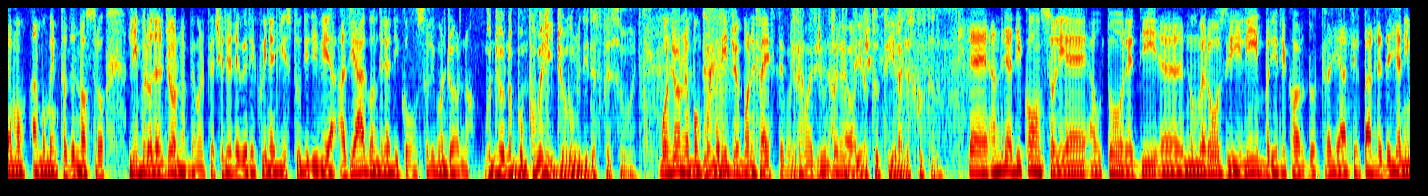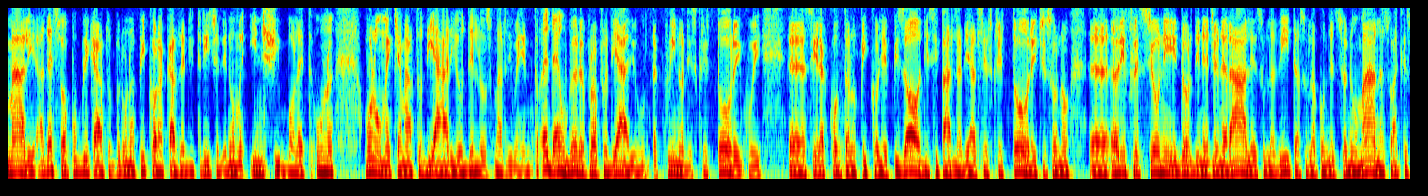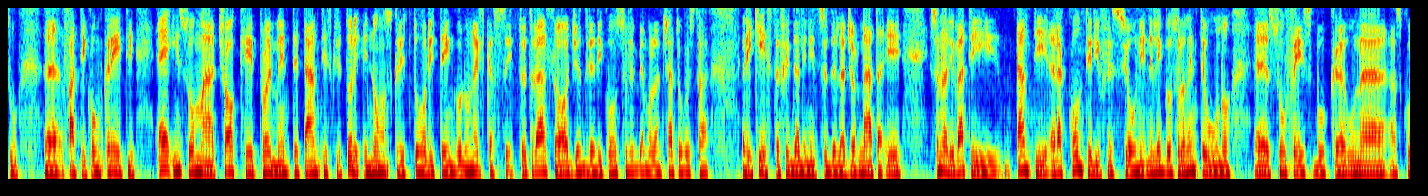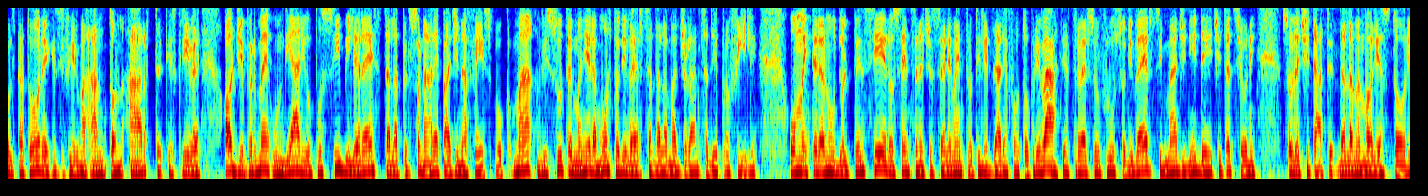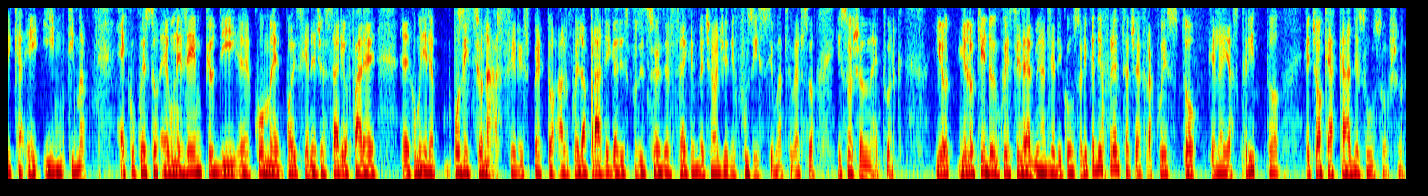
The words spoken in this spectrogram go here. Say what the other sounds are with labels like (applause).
Siamo al momento del nostro libro del giorno, abbiamo il piacere di avere qui negli studi di via Asiago Andrea Di Consoli, buongiorno. Buongiorno e buon pomeriggio, come dite spesso voi. Buongiorno e buon pomeriggio e buone (laughs) feste, possiamo Grazie aggiungere a tutti, oggi. a tutti i radioascoltatori. Eh, Andrea Di Consoli è autore di eh, numerosi libri, ricordo tra gli altri Il padre degli animali, adesso ha pubblicato per una piccola casa editrice di nome Inscibolet un volume chiamato Diario dello smarrimento ed è un vero e proprio diario, un taccuino di scrittore in cui eh, si raccontano piccoli episodi, si parla di altri scrittori, ci sono eh, riflessioni d'ordine generale sulla vita, sulla condizione umana, su, anche su eh, fatti concreti. È insomma ciò che probabilmente tanti scrittori e non scrittori tengono nel cassetto. E tra l'altro oggi Andrea Di Consoli abbiamo lanciato questa richiesta fin dall'inizio della giornata e sono arrivati tanti racconti e riflessioni. Ne leggo solamente uno eh, su Facebook, un ascoltatore che si firma Anton Hart che scrive oggi per me un diario possibile resta la personale pagina Facebook, ma vissuta in maniera molto diversa dalla maggioranza dei profili. Un mettere a nudo il pensiero senza necessariamente utilizzare foto private, attraverso il flusso di versi, immagini, idee, citazioni sollecitate dalla memoria storica e intima. Ecco, questo è un esempio di eh, come poi sia necessario fare, eh, come dire, posizionarsi rispetto a quella pratica di esposizione del sé che invece oggi è diffusissima attraverso i social network. Io glielo chiedo in questi termini, Andrea Di Consoli, che differenza c'è fra questo che lei ha scritto e ciò che accade su un social?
